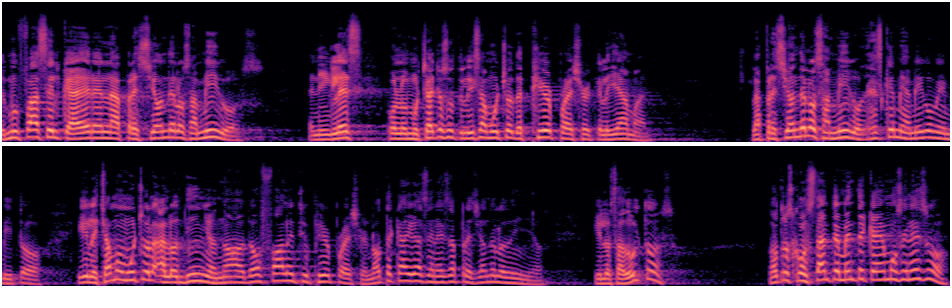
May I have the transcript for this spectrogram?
Es muy fácil caer en la presión de los amigos en inglés, con los muchachos se utiliza mucho de peer pressure, que le llaman. La presión de los amigos. Es que mi amigo me invitó. Y le echamos mucho a los niños. No, don't fall into peer pressure. No te caigas en esa presión de los niños. Y los adultos. Nosotros constantemente caemos en eso.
